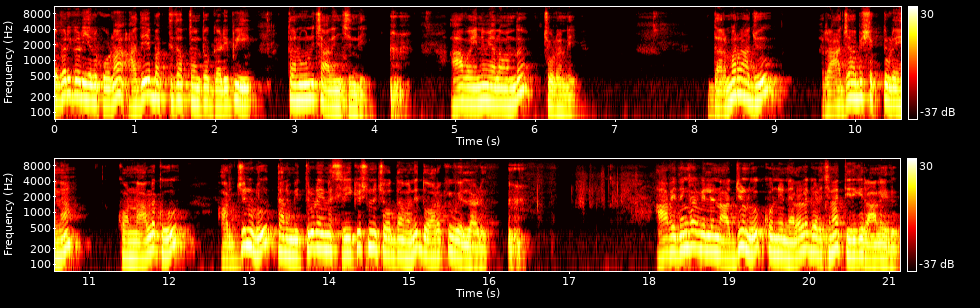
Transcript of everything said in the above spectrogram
చివరి గడియలు కూడా అదే భక్తితత్వంతో గడిపి తనువుని చాలించింది. ఆ వైనం ఎలా ఉందో చూడండి. ధర్మరాజు రాజాభిషక్తుడైన కొన్నాళ్ళకు అర్జునుడు తన మిత్రుడైన శ్రీకృష్ణుని చూద్దామని ద్వారకకు వెళ్ళాడు. ఆ విధంగా వెళ్ళిన అర్జునుడు కొన్ని నెలలు గడిచినా తిరిగి రాలేదు.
